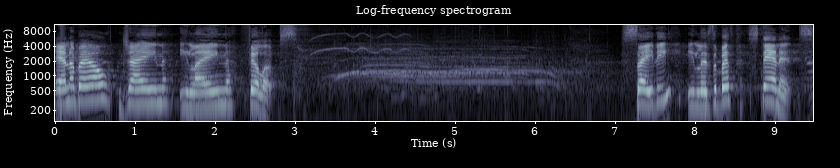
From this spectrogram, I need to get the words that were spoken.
Annabelle Jane Elaine Phillips. Sadie Elizabeth Stanitz.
